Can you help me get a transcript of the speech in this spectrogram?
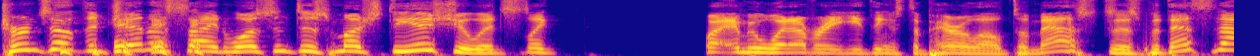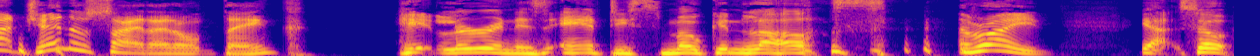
turns out the genocide wasn't as much the issue. It's like, well, I mean, whatever he thinks the parallel to masks is, but that's not genocide. I don't think. Hitler and his anti-smoking laws. Right. Yeah. So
